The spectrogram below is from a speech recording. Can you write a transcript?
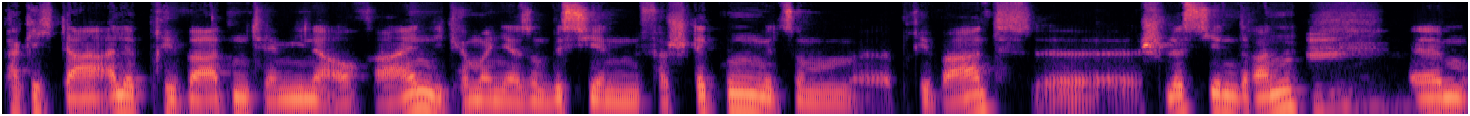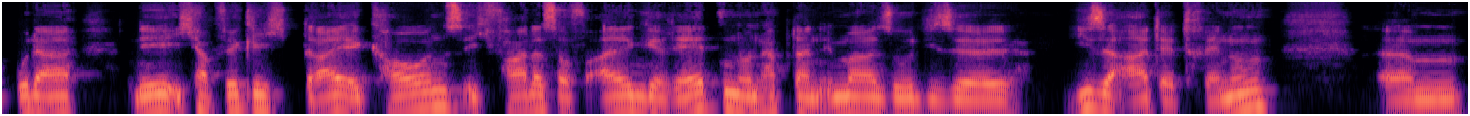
packe ich da alle privaten Termine auch rein. Die kann man ja so ein bisschen verstecken mit so einem äh, Privatschlösschen äh, dran. Mhm. Ähm, oder nee, ich habe wirklich drei Accounts, ich fahre das auf allen Geräten und habe dann immer so diese, diese Art der Trennung. Ähm,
